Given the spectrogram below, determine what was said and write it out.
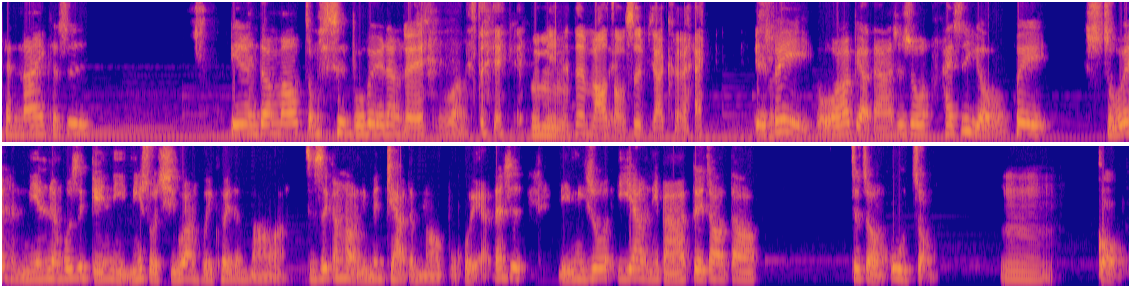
很奶？可是别人的猫总是不会让你失望。对，别人的猫总是比较可爱。对，所以我要表达是说，还是有会所谓很粘人，或是给你你所期望回馈的猫啊，只是刚好你们家的猫不会啊。但是你你说一样，你把它对照到这种物种，嗯，狗。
